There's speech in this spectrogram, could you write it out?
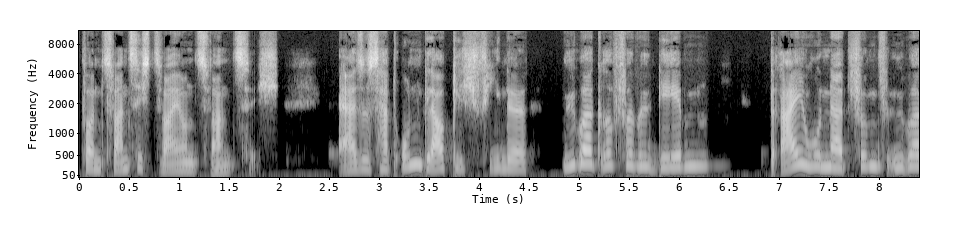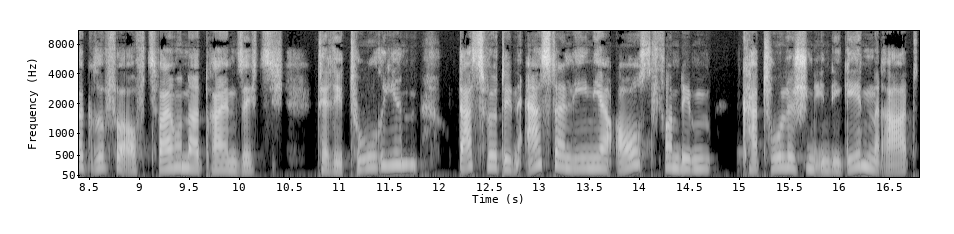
von 2022. Also es hat unglaublich viele Übergriffe gegeben, 305 Übergriffe auf 263 Territorien. Das wird in erster Linie auch von dem katholischen Indigenenrat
